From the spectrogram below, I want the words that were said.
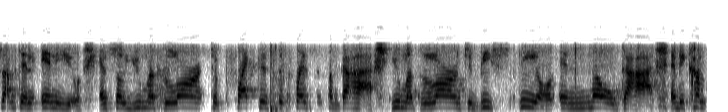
something in you. And so you must learn to practice the presence of God. You must learn to be still and know God and become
